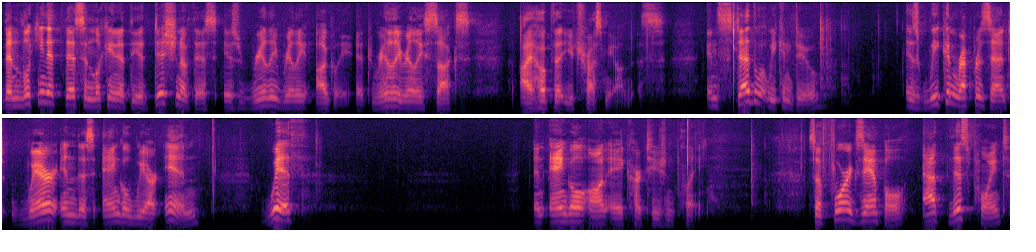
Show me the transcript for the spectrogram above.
then looking at this and looking at the addition of this is really, really ugly. It really, really sucks. I hope that you trust me on this. Instead, what we can do is we can represent where in this angle we are in with an angle on a Cartesian plane. So for example, at this point,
